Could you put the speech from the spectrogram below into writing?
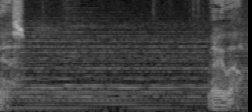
Yes. Very well.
